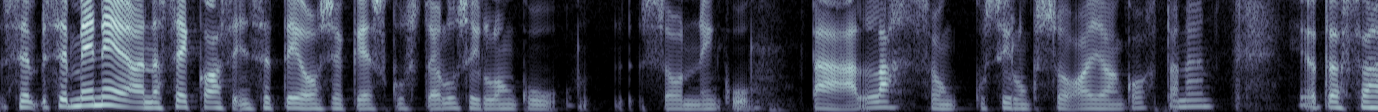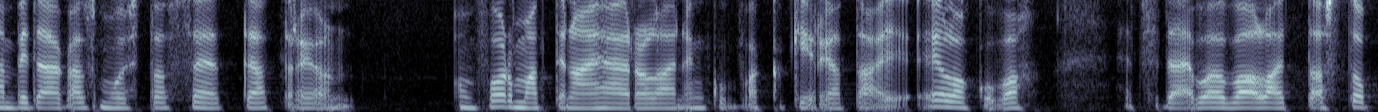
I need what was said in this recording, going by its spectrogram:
se, se menee aina sekaisin se teos ja keskustelu silloin, kun se on niin kuin päällä, se on, silloin kun se on ajankohtainen. Ja tässähän pitää myös muistaa se, että teatteri on, on formaattina ihan erilainen kuin vaikka kirja tai elokuva. Että sitä ei voi vaan laittaa stop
